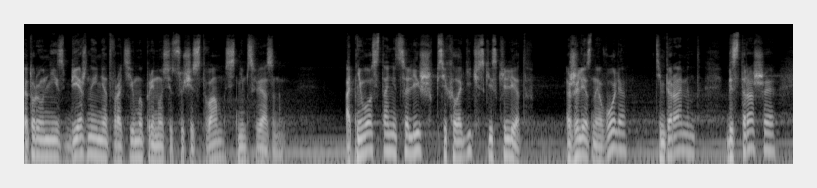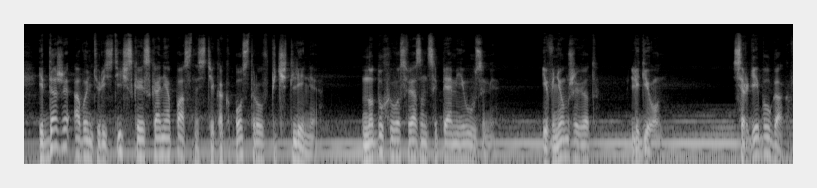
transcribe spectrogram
которую он неизбежно и неотвратимо приносит существам, с ним связанным. От него останется лишь психологический скелет, железная воля, темперамент, бесстрашие и даже авантюристическое искание опасности, как острого впечатления. Но дух его связан цепями и узами, и в нем живет легион. Сергей Булгаков.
